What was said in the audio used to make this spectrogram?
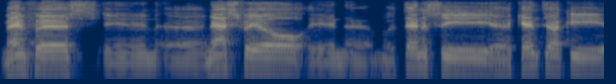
Memphis, in uh, Nashville, in uh, Tennessee, uh, Kentucky,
